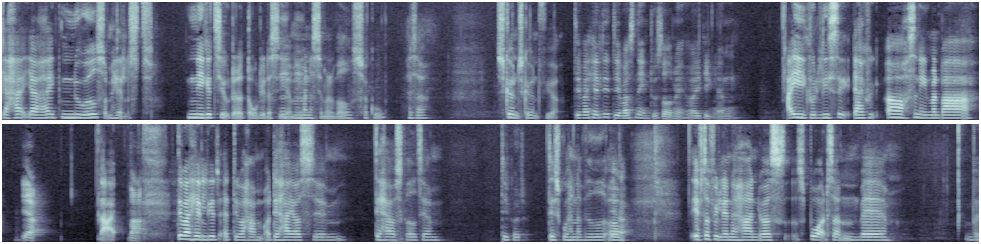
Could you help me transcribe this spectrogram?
jeg, har, jeg har ikke noget som helst negativt eller dårligt at sige, mm-hmm. Mhm. men man har simpelthen været så god. Altså, skøn, skøn fyr. Det var heldigt, det var sådan en, du sad med, og ikke en eller anden. Ej, I kunne lige se, jeg kunne, åh, sådan en, man bare, Ja, nej, nej. det var heldigt, at det var ham, og det har jeg også, øhm, det har jeg også skrevet til ham. Det er godt. Det skulle han have vide, og Ja. efterfølgende har han jo også spurgt sådan, hvad, hvad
